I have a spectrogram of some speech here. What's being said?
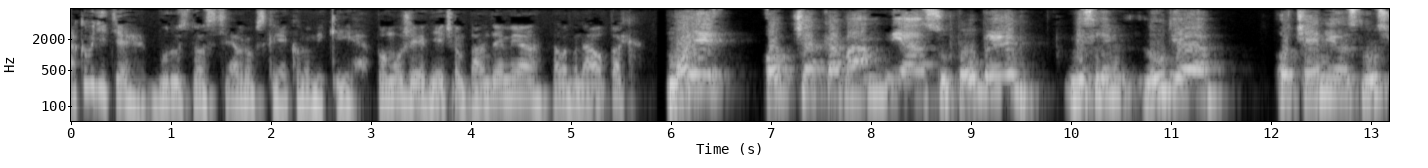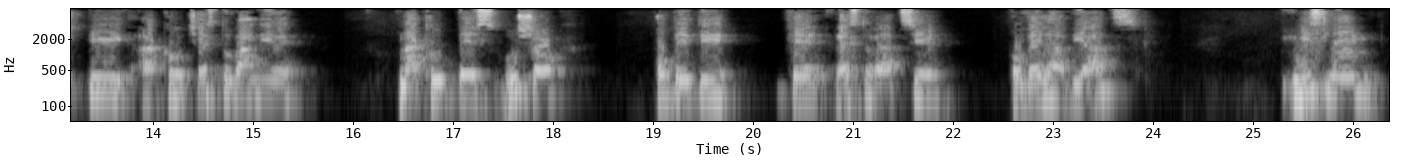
Ako vidíte budúcnosť európskej ekonomiky? Pomôže v niečom pandémia alebo naopak? Moje očakávania sú dobré. Myslím, ľudia oceniujú služby ako cestovanie, nakup bez rúšok, obedy v restaurácie oveľa viac. Myslím,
